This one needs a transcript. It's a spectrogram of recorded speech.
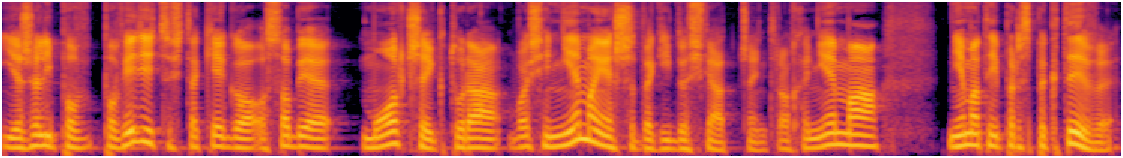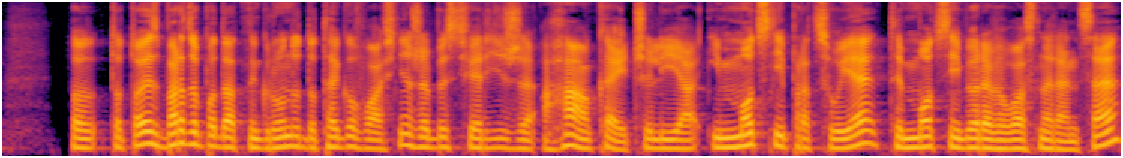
jeżeli po powiedzieć coś takiego osobie młodszej, która właśnie nie ma jeszcze takich doświadczeń, trochę nie ma, nie ma tej perspektywy, to, to to jest bardzo podatny grunt do tego właśnie, żeby stwierdzić, że aha, okej, okay, czyli ja im mocniej pracuję, tym mocniej biorę we własne ręce.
